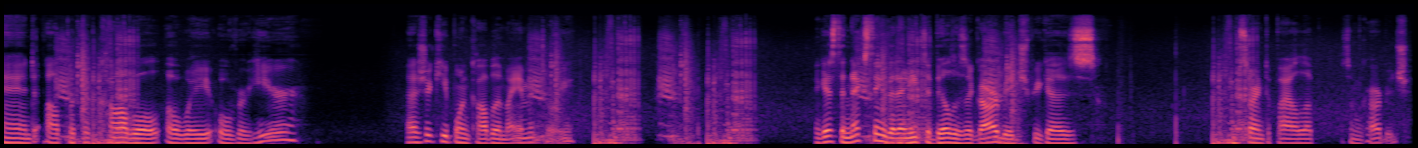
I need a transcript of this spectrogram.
And I'll put the cobble away over here. I should keep one cobble in my inventory. I guess the next thing that I need to build is a garbage because I'm starting to pile up some garbage.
